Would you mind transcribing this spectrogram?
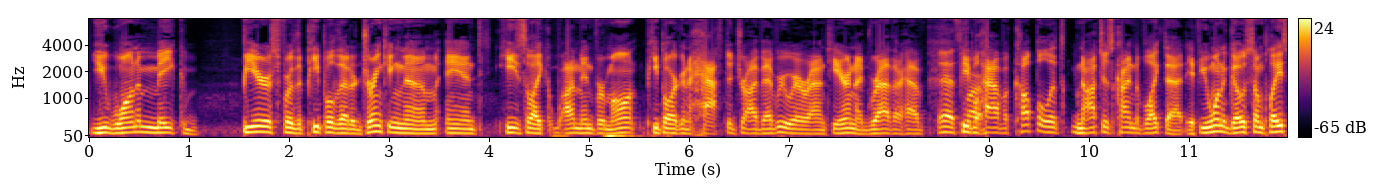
you want to make beers for the people that are drinking them and he's like I'm in Vermont people are going to have to drive everywhere around here and I'd rather have Yeah, people smart. have a couple it's not just kind of like that if you want to go someplace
